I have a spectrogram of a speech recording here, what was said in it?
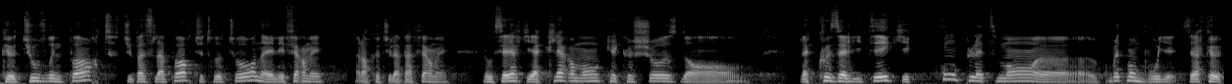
que tu ouvres une porte, tu passes la porte, tu te retournes, et elle est fermée, alors que tu l'as pas fermée. Donc c'est à dire qu'il y a clairement quelque chose dans la causalité qui est complètement, euh, complètement brouillé. C'est-à-dire que,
